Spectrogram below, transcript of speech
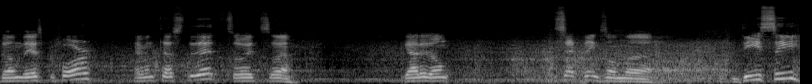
done this before haven't tested it so it's uh, got it on settings on the DC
